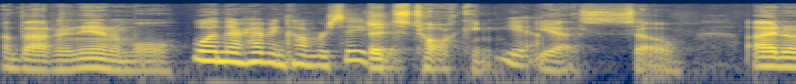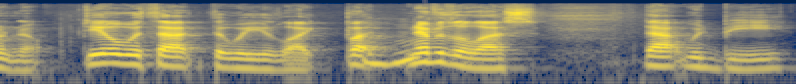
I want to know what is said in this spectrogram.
about an animal When they're having conversation. It's talking. Yeah. Yes. So I don't know. Deal with that the way you like. But mm-hmm. nevertheless, that would be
